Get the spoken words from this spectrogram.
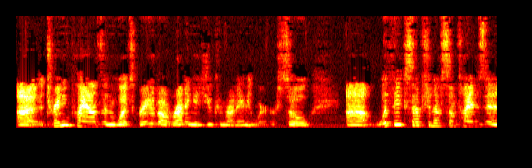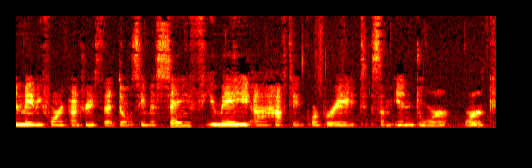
uh, training plans and what's great about running is you can run anywhere. So, uh, with the exception of sometimes in maybe foreign countries that don't seem as safe, you may uh, have to incorporate some indoor work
